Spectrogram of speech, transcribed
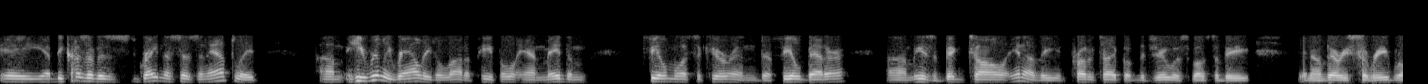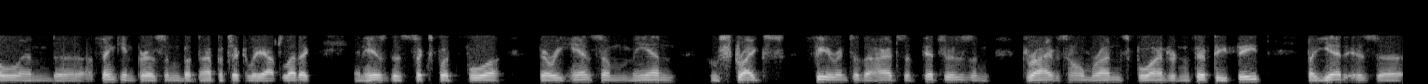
a because of his greatness as an athlete, um, he really rallied a lot of people and made them feel more secure and uh, feel better. Um, he's a big, tall, you know, the prototype of the Jew was supposed to be you know, very cerebral and uh, a thinking person, but not particularly athletic. And here's this six foot four, very handsome man who strikes fear into the hearts of pitchers and drives home runs 450 feet, but yet is a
